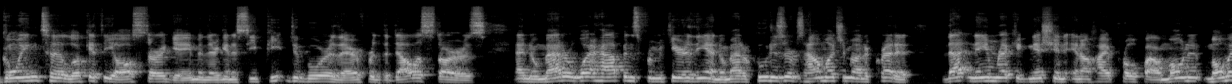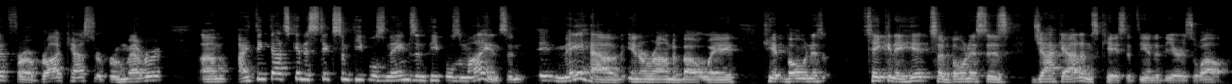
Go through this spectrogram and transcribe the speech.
going to look at the All Star game, and they're going to see Pete DeBoer there for the Dallas Stars. And no matter what happens from here to the end, no matter who deserves how much amount of credit, that name recognition in a high profile moment, moment for a broadcaster, for whomever, um, I think that's going to stick some people's names in people's minds. And it may have, in a roundabout way, hit Bowness, taken a hit to Bowness's Jack Adams' case at the end of the year as well.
